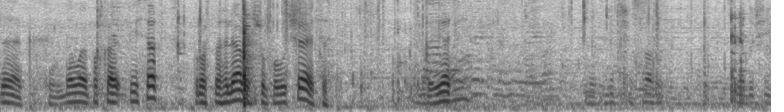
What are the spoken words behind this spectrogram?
Так, давай пока 50. Просто гляну, что получается. Стоять. Я тебе сейчас сразу следующий.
